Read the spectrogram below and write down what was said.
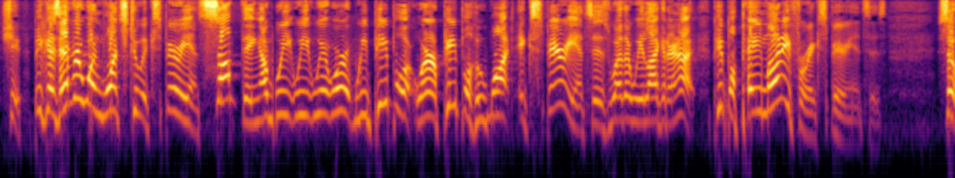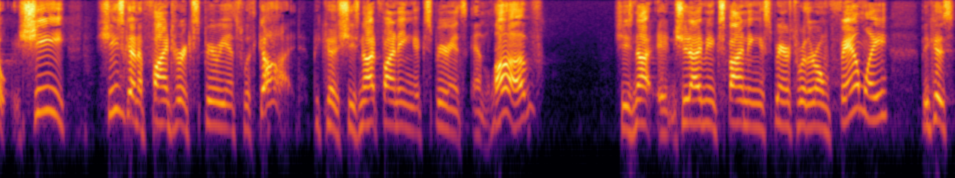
she, because everyone wants to experience something. Uh, we, we, we, we're, we people, we're people who want experiences, whether we like it or not. People pay money for experiences. So she, she's going to find her experience with God because she's not finding experience in love. She's not, she's not even finding experience with her own family because,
